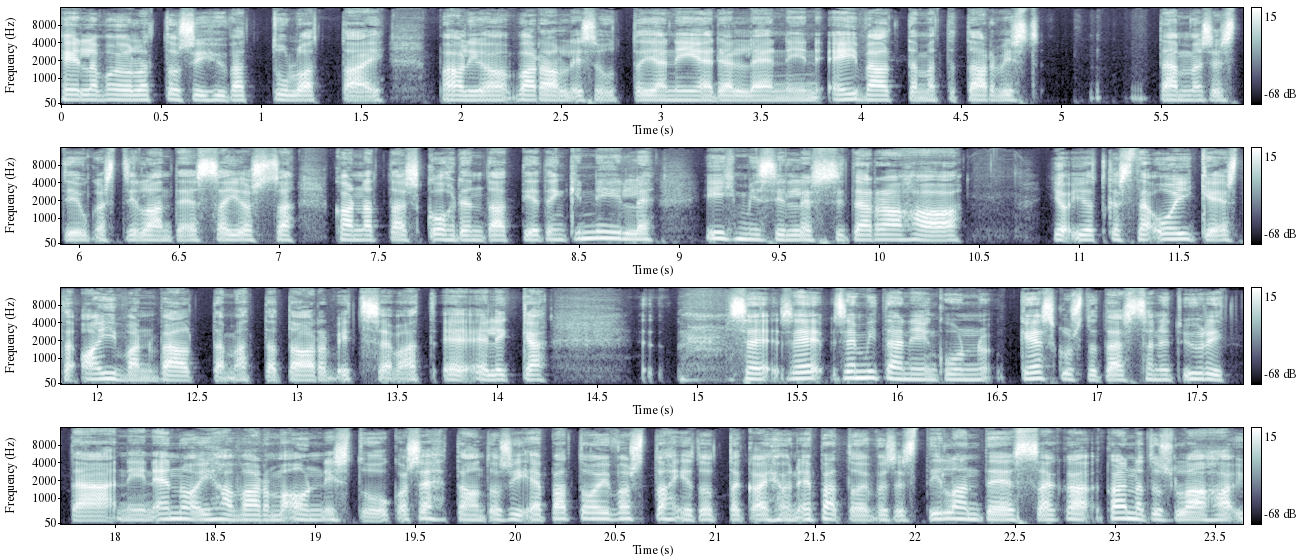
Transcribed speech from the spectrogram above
heillä voi olla tosi hyvät tulot tai paljon varallisuutta ja niin edelleen, niin ei välttämättä tarvitsisi tämmöisessä tiukassa tilanteessa, jossa kannattaisi kohdentaa tietenkin niille ihmisille sitä rahaa, jotka sitä oikeasta aivan välttämättä tarvitsevat. E- Eli se, se, se, mitä niin kuin keskusta tässä nyt yrittää, niin en ole ihan varma onnistuuko se. Tämä on tosi epätoivosta ja totta kai on epätoivoisessa tilanteessa. Kannatuslaaha 11,7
